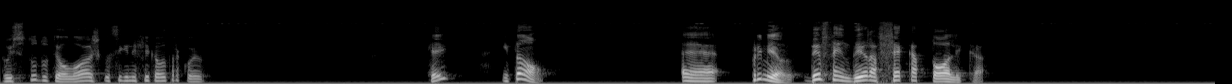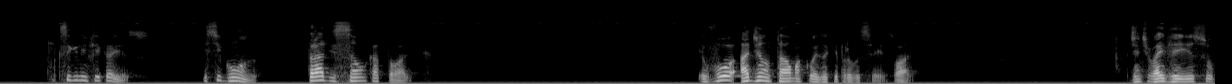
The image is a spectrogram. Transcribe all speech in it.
do estudo teológico significa outra coisa. Ok? Então, é, primeiro, defender a fé católica. O que significa isso? E segundo, tradição católica. Eu vou adiantar uma coisa aqui para vocês. Olha, a gente vai ver isso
